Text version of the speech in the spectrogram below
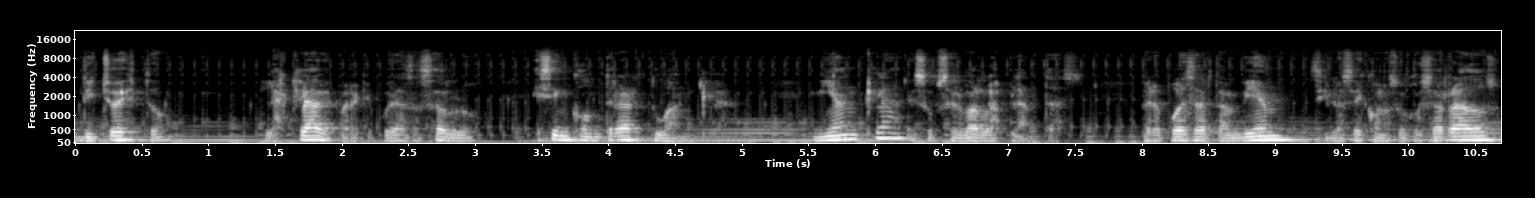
Dicho esto, las claves para que puedas hacerlo es encontrar tu ancla. Mi ancla es observar las plantas, pero puede ser también, si lo haces con los ojos cerrados,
